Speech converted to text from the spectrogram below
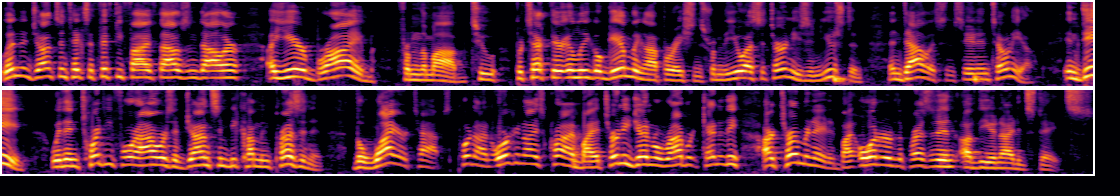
Lyndon Johnson takes a $55,000 a year bribe from the mob to protect their illegal gambling operations from the U.S. attorneys in Houston and Dallas and San Antonio. Indeed, Within 24 hours of Johnson becoming president, the wiretaps put on organized crime by Attorney General Robert Kennedy are terminated by order of the President of the United States.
